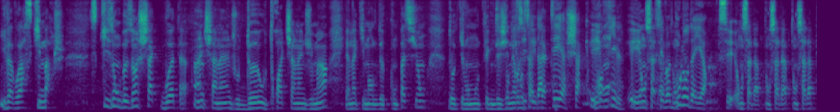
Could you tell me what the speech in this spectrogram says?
il va voir ce qui marche. Ce qu'ils ont besoin, chaque boîte a un challenge ou deux ou trois challenges humains. Il y en a qui manquent de compassion, d'autres qui vont manquer de générosité. Il faut s'adapter à chaque profil. et on s'adapte. C'est votre boulot d'ailleurs. On s'adapte, on s'adapte, on s'adapte.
